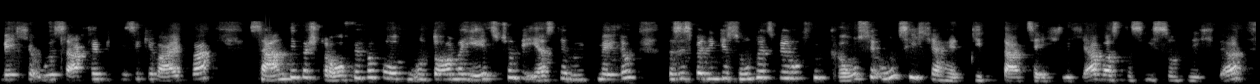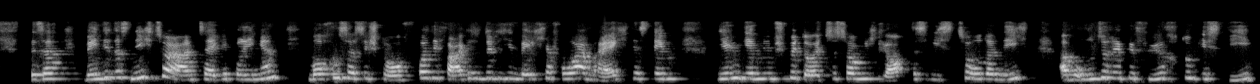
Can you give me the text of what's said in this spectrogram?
welcher Ursache diese Gewalt war, sind die bei Strafe verboten. Und da haben wir jetzt schon die erste Rückmeldung, dass es bei den Gesundheitsberufen große Unsicherheit gibt tatsächlich, ja, was das ist und nicht. Ja. Das heißt, wenn die das nicht zur Anzeige bringen, machen sie sie strafbar. Die Frage ist natürlich, in welcher Form? Reicht es dem, irgendjemandem Spital zu sagen, ich glaube, das ist so oder nicht? Aber unsere Befürchtung ist die,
